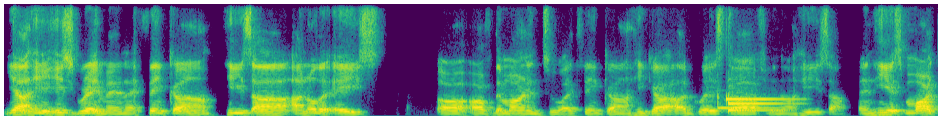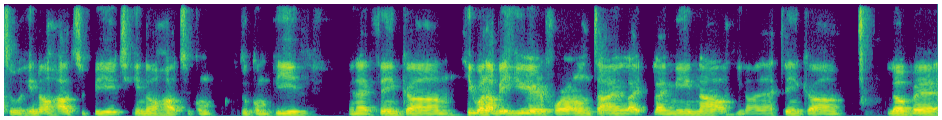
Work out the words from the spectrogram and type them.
Yeah, he, he's great, man. I think uh, he's uh, another ace uh, of the Marlins too. I think uh, he got a great stuff. You know, he's uh, and he is smart too. He know how to pitch. He know how to com- to compete. And I think um, he gonna be here for a long time, like like me now. You know, and I think uh, Lopez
